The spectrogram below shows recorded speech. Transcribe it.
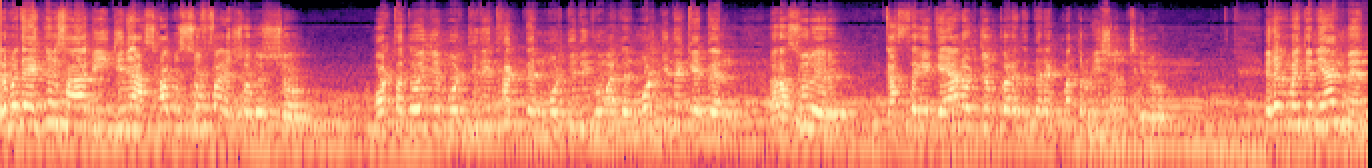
এর মধ্যে একজন সাহাবী যিনি আসহাবুস সুফায়ের সদস্য, অর্থাৎ ওই যে মসজিদে থাকতেন, মসজিদে ঘুমাতেন, মসজিদে খেতেন, রাসূলের কাছ থেকে জ্ঞান অর্জন করে তাদের একমাত্র মিশন ছিল। এরকম একজন ইয়াং ম্যান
